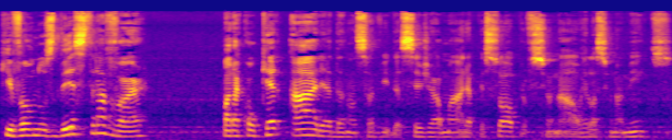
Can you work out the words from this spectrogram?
que vão nos destravar para qualquer área da nossa vida, seja uma área pessoal, profissional, relacionamentos.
